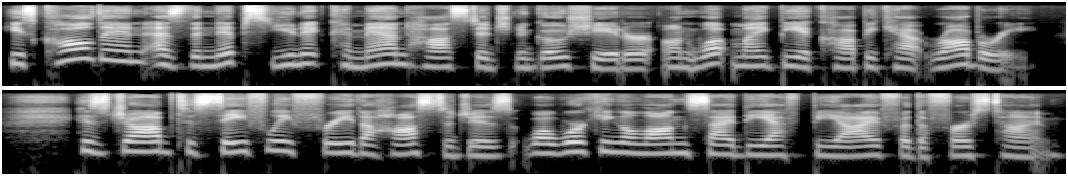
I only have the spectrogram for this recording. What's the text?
He's called in as the NIPS unit command hostage negotiator on what might be a copycat robbery. His job to safely free the hostages while working alongside the FBI for the first time.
